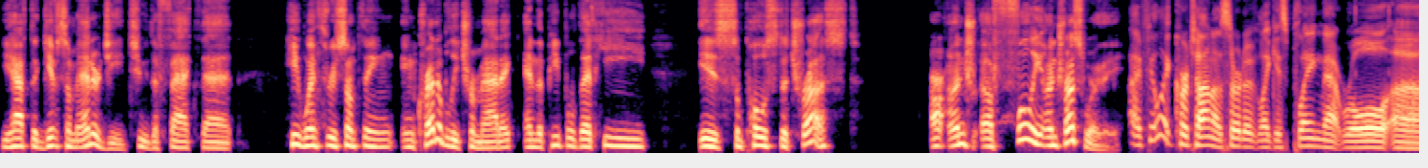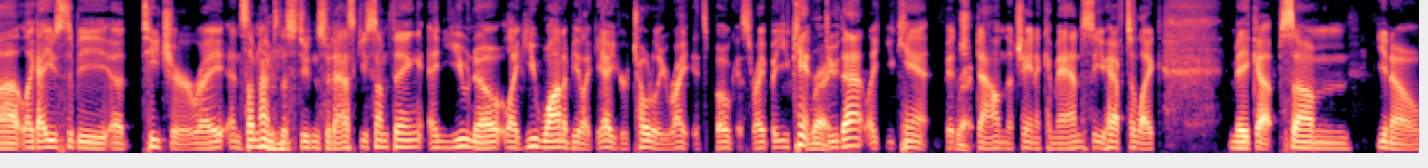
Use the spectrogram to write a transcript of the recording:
you have to give some energy to the fact that he went through something incredibly traumatic and the people that he is supposed to trust are, un- are fully untrustworthy. I feel like Cortana sort of like is playing that role. Uh, like I used to be a teacher, right? And sometimes mm-hmm. the students would ask you something, and you know, like you want to be like, "Yeah, you're totally right. It's bogus, right?" But you can't right. do that. Like you can't bitch right. down the chain of command. So you have to like make up some, you know,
